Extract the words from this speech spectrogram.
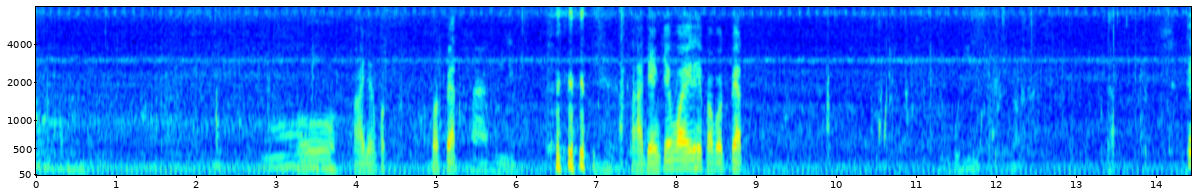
นี่เป็นคนโอ้ปลายังปลาปอดแปดปลาผู้หญิงตาแดงแจ้งไว้เลยปลาปอดแปดผู้หญิงแต่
